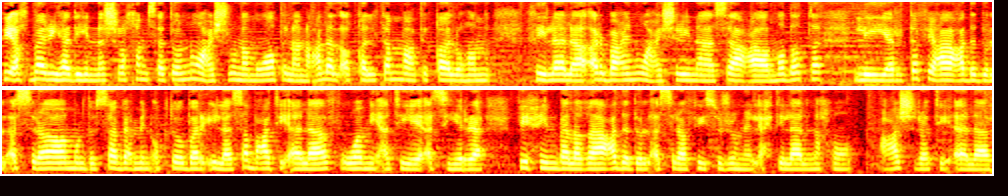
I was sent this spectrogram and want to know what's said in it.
في أخبار هذه النشرة 25 مواطنا على الأقل تم اعتقالهم خلال 24 ساعة مضت ليرتفع عدد الأسرى منذ السابع من أكتوبر إلى 7100 أسير. في حين بلغ عدد الأسرى في سجون الاحتلال نحو عشرة آلاف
